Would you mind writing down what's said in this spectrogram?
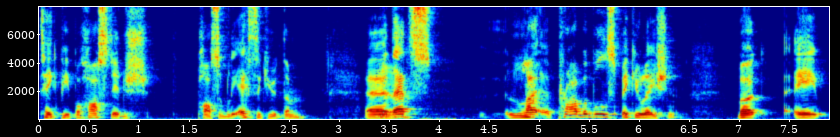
take people hostage, possibly execute them. Uh, That's li- probable speculation, but a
